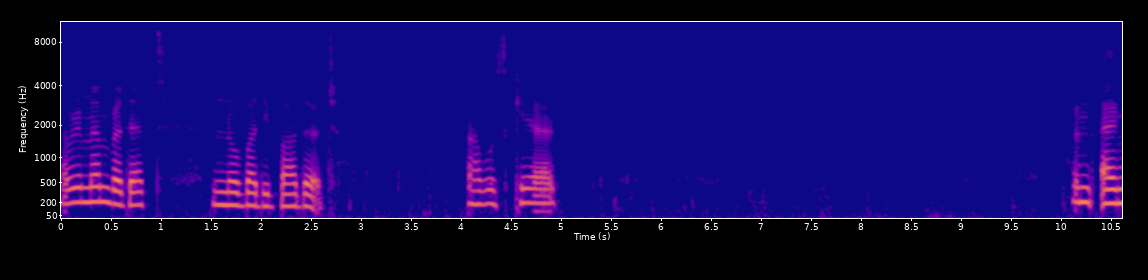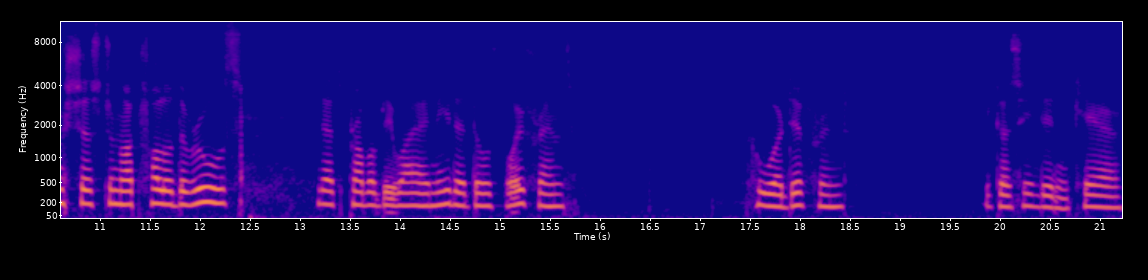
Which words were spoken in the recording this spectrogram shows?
I remember that nobody bothered. I was scared. And anxious to not follow the rules That's probably why I needed those boyfriends who were different because he didn't care.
